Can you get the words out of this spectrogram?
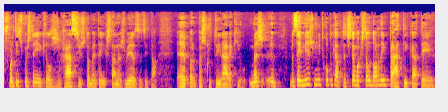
os partidos depois têm aqueles rácios que também têm que estar nas mesas e tal, eh, para, para escrutinar aquilo. Mas, mas é mesmo muito complicado. Portanto, isto é uma questão de ordem prática até,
